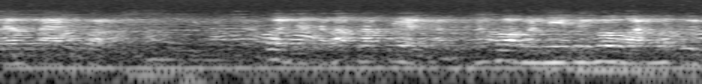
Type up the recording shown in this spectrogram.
แล้วแปลงก่อนก็จะรับรับเรียกกันแล้วก็มันมีเป็นเมื่อวันเมื่อคืน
